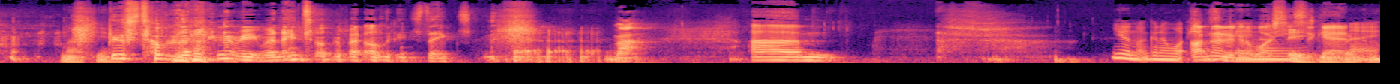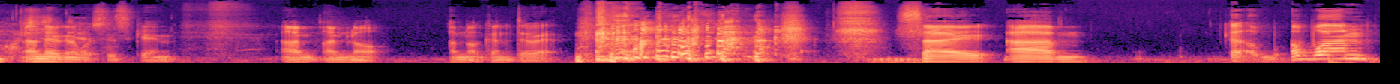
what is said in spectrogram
like people stop looking at me when they talk about all these things. Matt. Um, You're not going to watch. I'm never going to watch this again. No. I'm never going to watch this again. I'm, I'm not. I'm not going to do it. so, um, a a one,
